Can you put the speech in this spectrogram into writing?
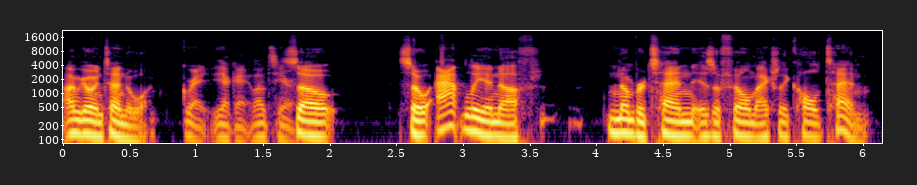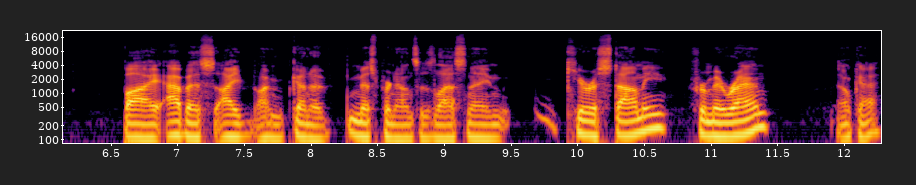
I'm going ten to one. Great. Okay. Let's hear it. So, so aptly enough, number ten is a film actually called Ten by Abbas. I I'm gonna mispronounce his last name, Kiarostami from Iran. Okay.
